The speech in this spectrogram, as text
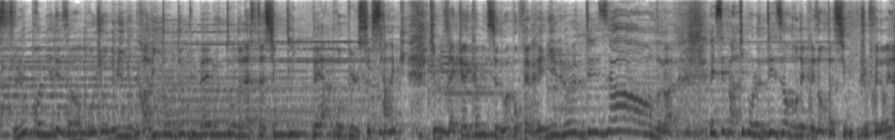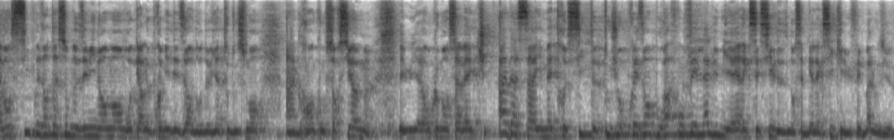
Le Premier Désordre. Aujourd'hui, nous gravitons de plus belle autour de la station Hyper Propulse 5 qui nous accueille comme il se doit pour faire régner le désordre. Et c'est parti pour le désordre des présentations. Je ferai dorénavant six présentations de nos éminents membres car le premier désordre devient tout doucement un grand consortium. Et oui, alors on commence avec Adasai, maître site toujours présent pour affronter la lumière excessive dans cette galaxie qui lui fait mal aux yeux.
